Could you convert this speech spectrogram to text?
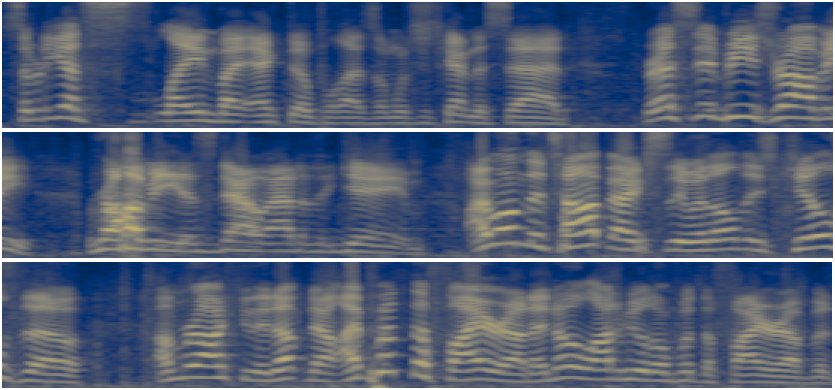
Somebody got slain by ectoplasm, which is kind of sad. Rest in peace, Robbie. Robbie is now out of the game. I'm on the top, actually, with all these kills, though. I'm rocking it up now. I put the fire out. I know a lot of people don't put the fire out, but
